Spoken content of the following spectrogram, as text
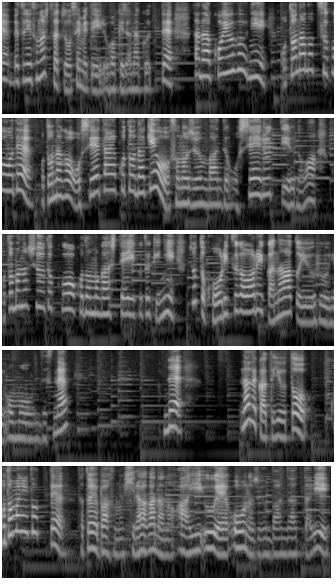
で別にその人たちを責めているわけじゃなくってただこういうふうに大人の都合で大人が教えたいことだけをその順番で教えるっていうのは言葉の習得を子供がしていく時にちょっと効率が悪いかなというふうに思うんですね。でなぜかっていうと子供にとって例えばそのひらがなの「あいうえお」の順番だったり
